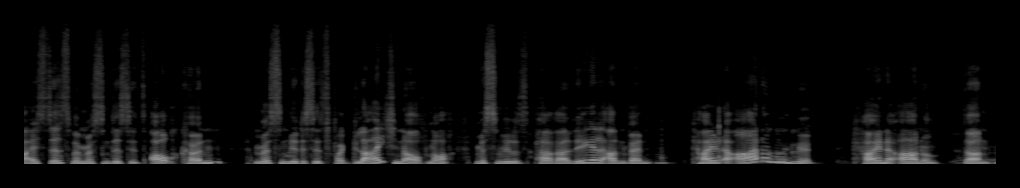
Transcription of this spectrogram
heißt es, wir müssen das jetzt auch können. Müssen wir das jetzt vergleichen auch noch? Müssen wir das parallel anwenden? Keine Ahnung. Keine Ahnung. Dann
